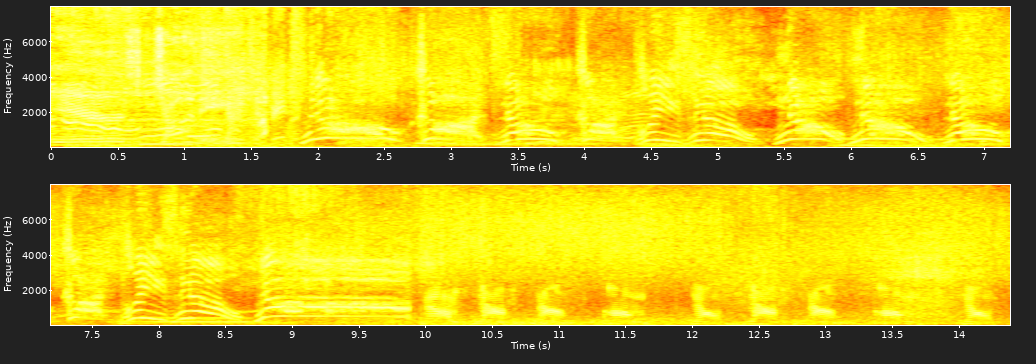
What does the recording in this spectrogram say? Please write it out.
Here's Johnny! No! God! No! God, please, no! No! No! No! God, please, no! No! No, no, no, no, no, no, no, no, no.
